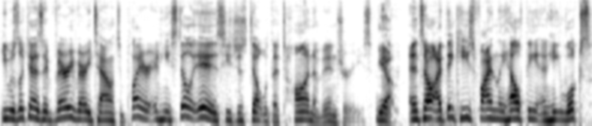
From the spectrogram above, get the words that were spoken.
he was looked at as a very very talented player, and he still is. He's just dealt with a ton of injuries. yeah, And so I think he's finally healthy and he looks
